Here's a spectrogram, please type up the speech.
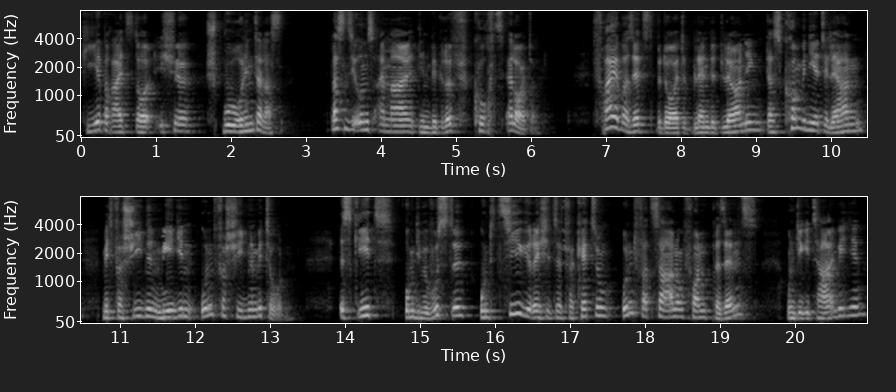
hier bereits deutliche Spuren hinterlassen. Lassen Sie uns einmal den Begriff kurz erläutern. Frei übersetzt bedeutet Blended Learning das kombinierte Lernen mit verschiedenen Medien und verschiedenen Methoden. Es geht um die bewusste und zielgerichtete Verkettung und Verzahnung von Präsenz und Digitalmedien,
